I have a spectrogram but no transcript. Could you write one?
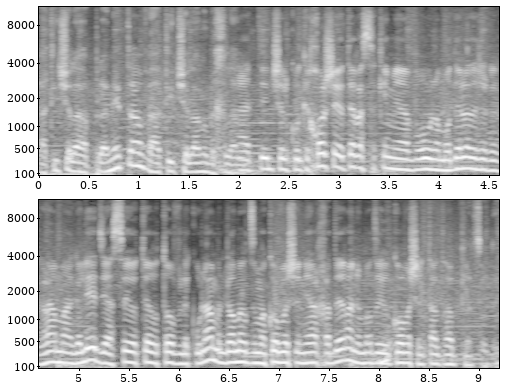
העתיד של הפלנטה והעתיד שלנו בכלל. העתיד של ככל שיותר עסקים יעברו למודל הזה של כלכלה מעגלית זה יעשה יותר טוב לכולם אני לא אומר את זה מהכובע של נייר חדרה אני אומר את זה בכובע של טל טרפקר צודק.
